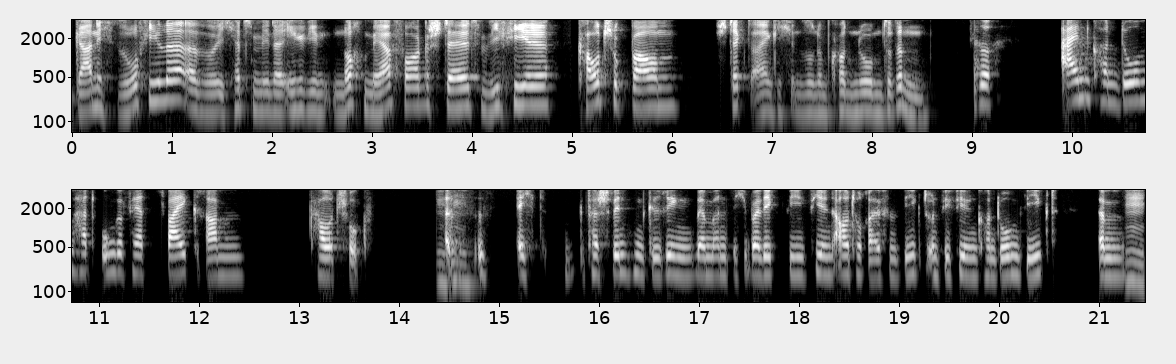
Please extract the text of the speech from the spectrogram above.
gar nicht so viele. Also ich hätte mir da irgendwie noch mehr vorgestellt. Wie viel Kautschukbaum steckt eigentlich in so einem Kondom drin? Also ein Kondom hat ungefähr zwei Gramm Kautschuk. Mhm. Also es ist echt verschwindend gering, wenn man sich überlegt, wie viel ein Autoreifen wiegt und wie viel ein Kondom wiegt. Ähm, mhm.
